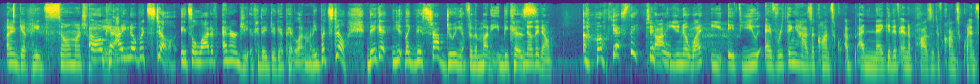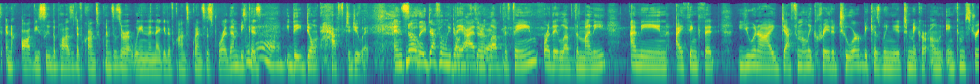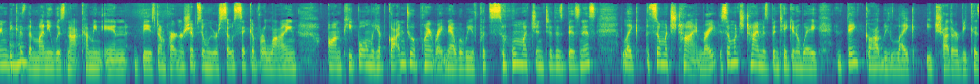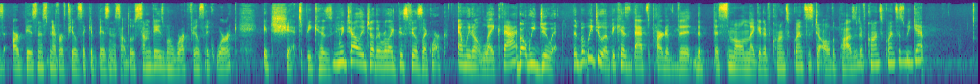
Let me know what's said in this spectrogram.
I get paid so much money. Okay, I know, but still, it's a lot of energy. Okay, they do get paid a lot of money, but still, they get like they stop doing it for the money because No, they don't. Oh, yes, they do. Uh, you know what? If you everything has a, consequ- a a negative and a positive consequence, and obviously the positive consequences are outweighing the negative consequences for them because Yeah. they don't have to do it. And so No, they definitely don't They have to either do it. love the fame or they love the money. I mean, I think that you and I definitely created tour because we needed to make our own income stream because Mm-hmm. the money was not coming in based on partnerships, and we were so sick of relying on people. And we have gotten to a point right now where we have put so much into this business, like so much time, right? So much time has been taken away, and thank God we like each other because our business never feels like a business. Although some days when work feels like work, it's shit because we tell each other we're like this feels like work, and we don't like that. but we do it. But we do it because that's part of the, the the small negative consequences to all the positive consequences we get.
